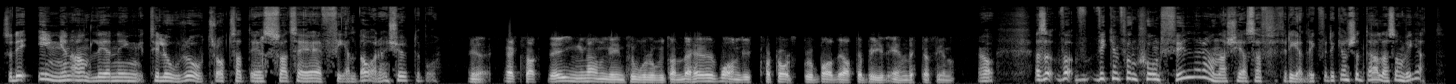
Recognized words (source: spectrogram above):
Så det är ingen anledning till oro trots att det så att säga är fel dag den tjuter på? Eh, exakt, det är ingen anledning till oro utan det här är vanligt kvartalsprov, bara det att det blir en vecka senare. Ja. Alltså, vad, vilken funktion fyller annars Hesa Fredrik? För det är kanske inte alla som vet.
